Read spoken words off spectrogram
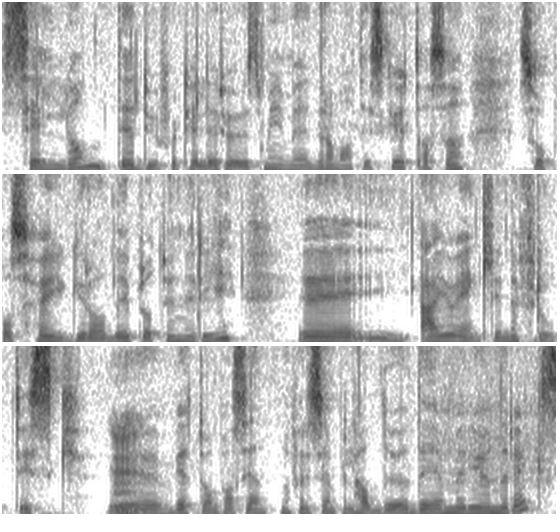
selv om det du forteller høres mye mer dramatisk ut. Altså Såpass høygradig proteineri eh, er jo egentlig nefrotisk. Eh, vet du om pasienten f.eks. hadde ødemer i underex?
